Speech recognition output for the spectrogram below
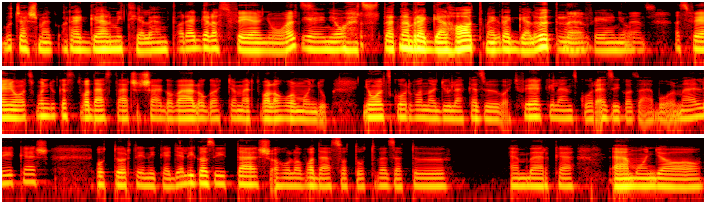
Bocsáss meg, a reggel mit jelent? A reggel az fél nyolc. Fél nyolc. Tehát nem reggel hat, meg reggel öt, nem, fél nyolc. Nem, az fél nyolc. Mondjuk ezt vadásztársasága válogatja, mert valahol mondjuk nyolckor van a gyülekező, vagy fél kilenckor, ez igazából mellékes. Ott történik egy eligazítás, ahol a vadászatot vezető emberke elmondja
